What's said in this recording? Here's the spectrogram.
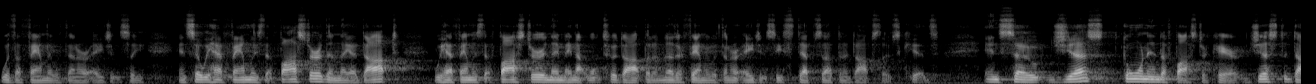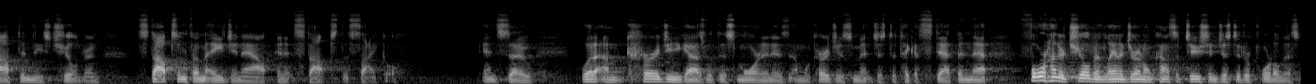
with a family within our agency. And so we have families that foster, then they adopt. We have families that foster and they may not want to adopt, but another family within our agency steps up and adopts those kids. And so just going into foster care, just adopting these children stops them from aging out and it stops the cycle. And so, what I'm encouraging you guys with this morning is I'm encouraging you just to take a step in that. 400 children, Atlanta Journal Constitution just did a report on this.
